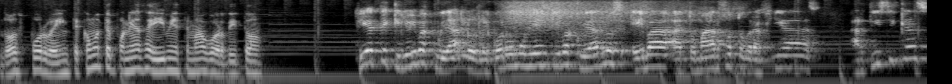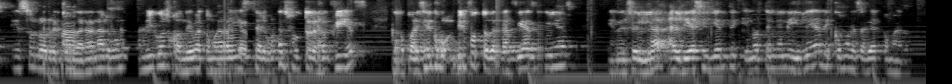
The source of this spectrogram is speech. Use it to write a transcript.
2 por 20. ¿Cómo te ponías ahí, mi estimado gordito? Fíjate que yo iba a cuidarlos, recuerdo muy bien que iba a cuidarlos, iba a tomar fotografías artísticas, eso lo recordarán algunos amigos cuando iba a tomar este, algunas fotografías, que parecían como mil fotografías mías en el celular al día siguiente que no tenía ni idea de cómo las había tomado.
